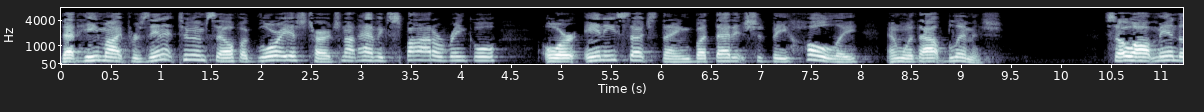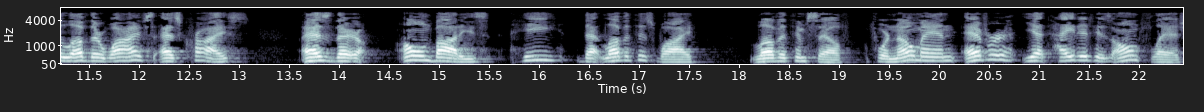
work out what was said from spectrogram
that he might present it to himself a glorious church, not having spot or wrinkle or any such thing, but that it should be holy and without blemish. So ought men to love their wives as Christ, as their own bodies. He that loveth his wife loveth himself. For no man ever yet hated his own flesh,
